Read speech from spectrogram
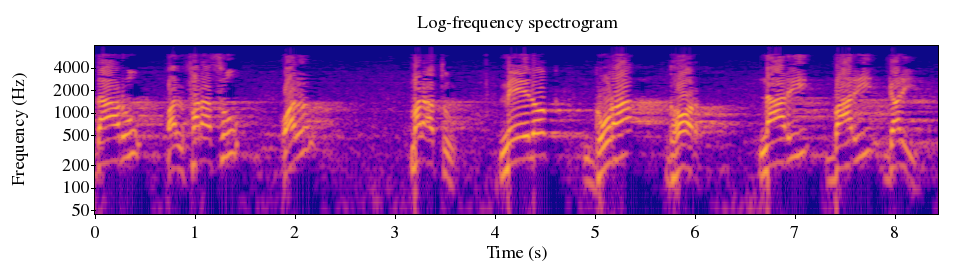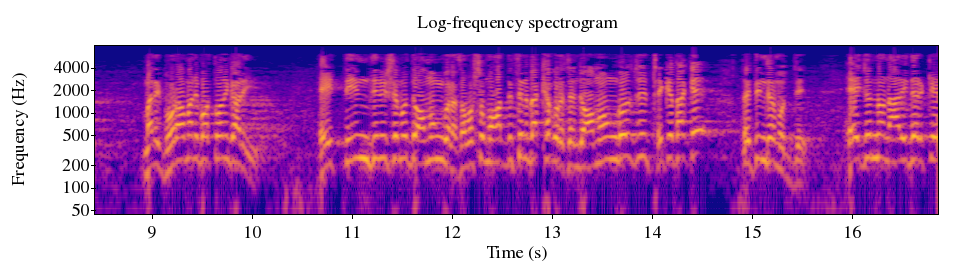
দারু অল ফারাসু অল মারাতু। মেয়ে লোক ঘোড়া, ঘর, নারী, বাড়ি, গাড়ি। মানে ঘোড়া মানে বর্তমানে গাড়ি। এই তিন জিনিসের মধ্যে অমঙ্গল আছে। অবশ্য মহাদিসিন ব্যাখ্যা করেছেন যে অমঙ্গল যদি থেকে থাকে, তো এই তিনটের মধ্যে। এই জন্য নারীদেরকে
